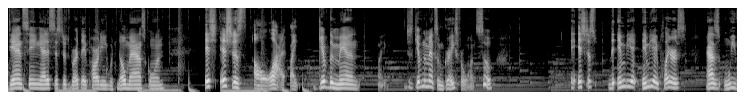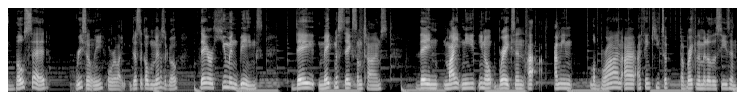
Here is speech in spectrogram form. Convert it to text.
dancing at his sister's birthday party with no mask on. It's it's just a lot. Like give the man just give the man some grace for once. So it's just the NBA NBA players, as we've both said recently, or like just a couple minutes ago, they are human beings. They make mistakes sometimes. They might need, you know, breaks. And I I mean, LeBron, I, I think he took a break in the middle of the season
